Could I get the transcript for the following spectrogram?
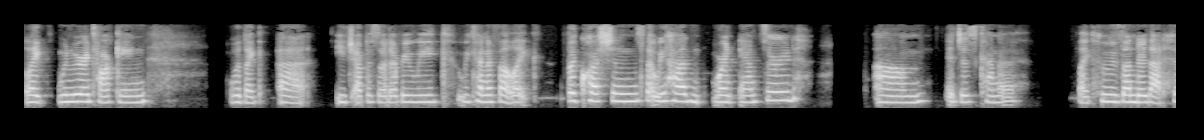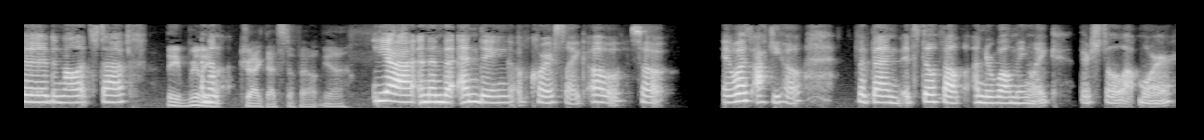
like when we were talking with like uh, each episode every week, we kind of felt like the questions that we had weren't answered. Um, it just kind of like who's under that hood and all that stuff. They really then, drag that stuff out, yeah. Yeah, and then the ending, of course, like, oh, so it was Akiho. But then it still felt underwhelming, like there's still a lot more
